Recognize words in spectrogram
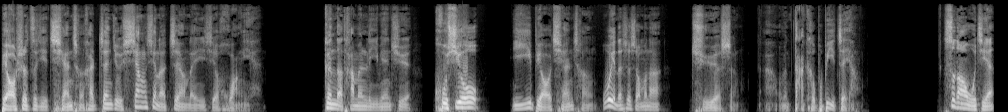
表示自己虔诚，还真就相信了这样的一些谎言，跟着他们里面去苦修，以表虔诚，为的是什么呢？取悦神啊！我们大可不必这样。四到五节，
